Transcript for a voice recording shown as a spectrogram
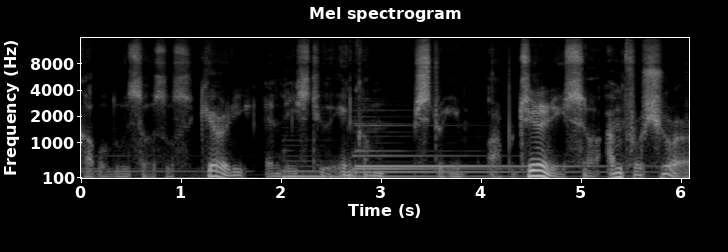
Coupled with Social Security and these two income stream opportunities. So I'm for sure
